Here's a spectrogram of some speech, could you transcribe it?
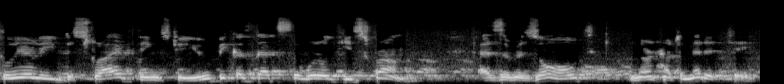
clearly describe things to you because that's the world he's from. As a result learn how to meditate,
